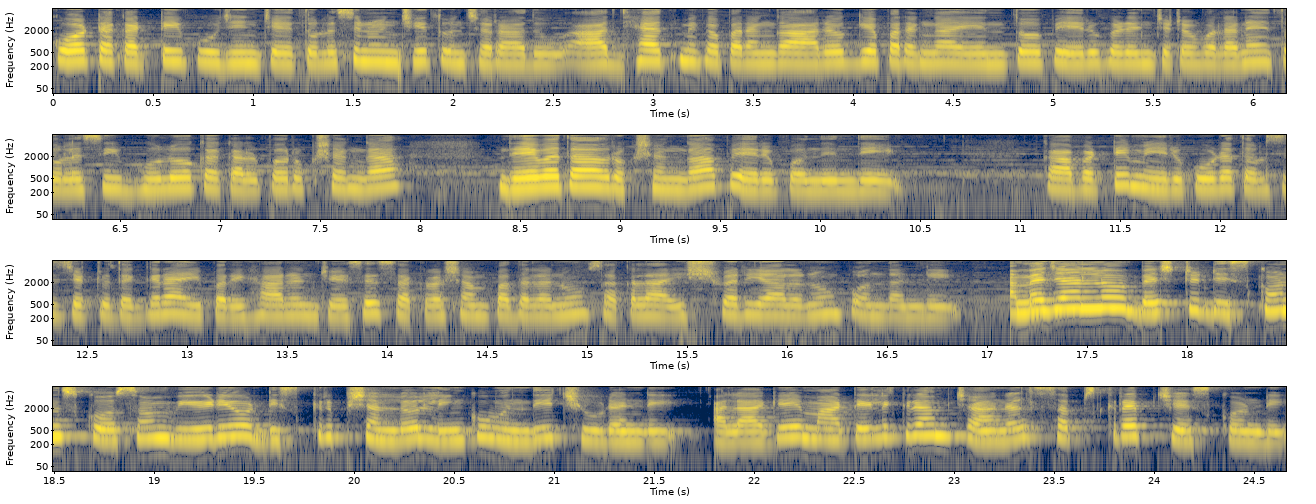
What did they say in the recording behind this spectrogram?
కోట కట్టి పూజించే తులసి నుంచి తుంచరాదు. ఆధ్యాత్మిక పరంగా ఆరోగ్యపరంగా ఎంతో పేరు గడించటం వలనే తులసి భూలోక కల్పవృక్షంగా దేవతా వృక్షంగా పేరు పొందింది. కాబట్టి మీరు కూడా తులసి చెట్టు దగ్గర ఈ పరిహారం చేసి సకల సంపదలను సకల ఐశ్వర్యాలను పొందండి. అమెజాన్లో బెస్ట్ డిస్కౌంట్స్ కోసం వీడియో డిస్క్రిప్షన్లో లింకు ఉంది చూడండి. అలాగే మా టెలిగ్రామ్ ఛానల్ సబ్స్క్రైబ్ చేసుకోండి.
